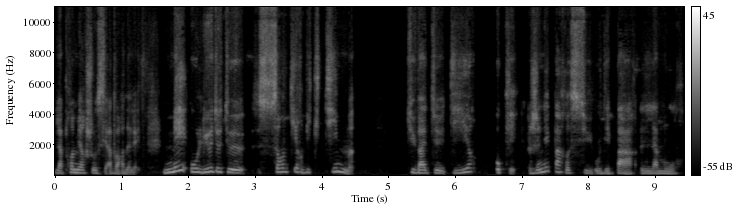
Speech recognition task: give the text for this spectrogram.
la première chose, c'est avoir de l'aide. Mais au lieu de te sentir victime, tu vas te dire, OK, je n'ai pas reçu au départ l'amour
